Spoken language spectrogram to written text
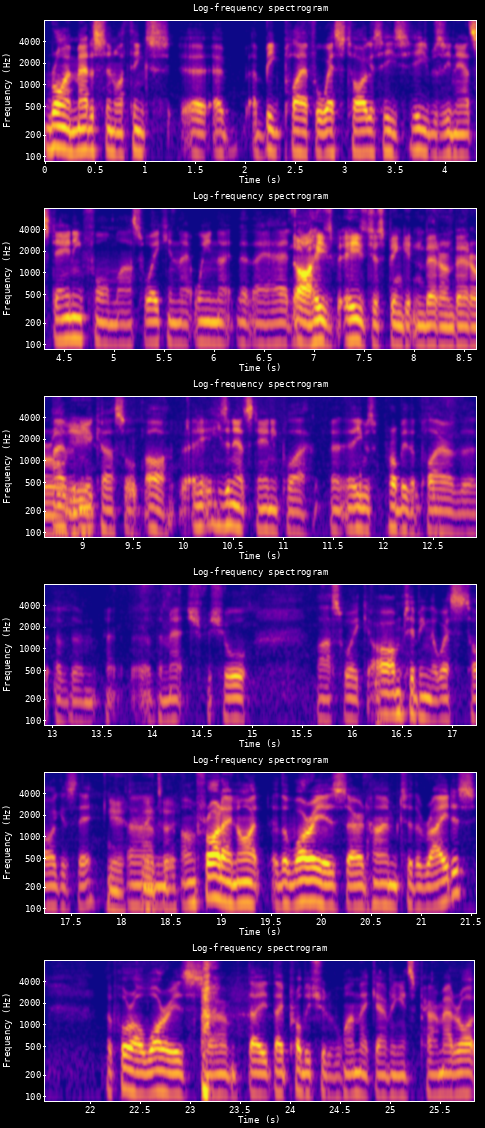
Ryan Matterson, I think's a, a, a big player for West Tigers. He's he was in outstanding form last week in that win that, that they had Oh, he's he's just been getting better and better all over year. Newcastle. Oh, he's an outstanding player. Uh, he was probably the player of the of the uh, of the match for sure last week. Oh, I'm tipping the West Tigers there. Yeah, Um, me too. On Friday night, the Warriors are at home to the Raiders. The poor old Warriors, um, they, they probably should have won that game against Parramatta. I,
